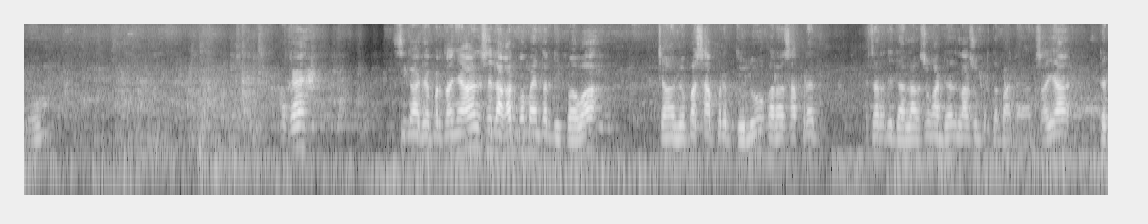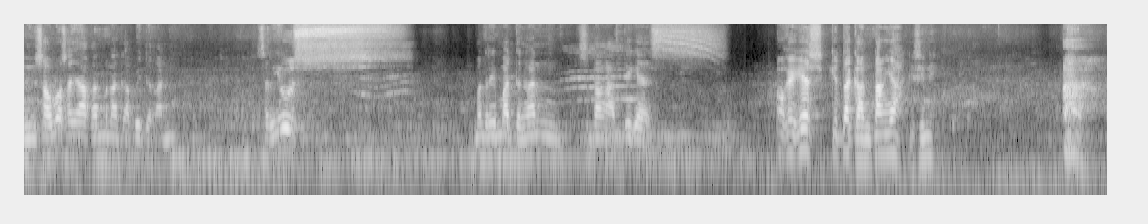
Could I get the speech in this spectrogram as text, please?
Minum. Oke. Jika ada pertanyaan silahkan komentar di bawah. Jangan lupa subscribe dulu karena subscribe secara tidak langsung anda langsung berteman dengan saya. Dan insya Allah saya akan menanggapi dengan serius. Menerima dengan senang hati guys. Oke guys. Kita gantang ya di sini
